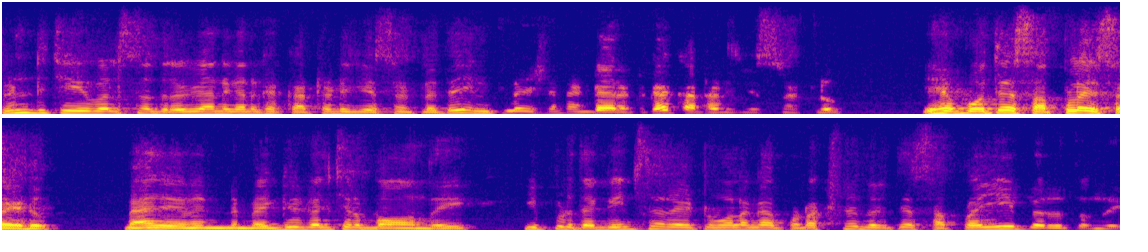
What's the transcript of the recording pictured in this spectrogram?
ప్రింట్ చేయవలసిన ద్రవ్యాన్ని కనుక కట్టడి చేసినట్లయితే ఇన్ఫ్లేషన్ ఇండైరెక్ట్గా కట్టడి చేసినట్లు. ఇకపోతే సప్లై సైడ్. అగ్రికల్చర్ బాగుంది. ఇప్పుడు తగ్గించిన రేట్ల మూలంగా ప్రొడక్షన్ పెరిగితే సప్లై పెరుగుతుంది.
